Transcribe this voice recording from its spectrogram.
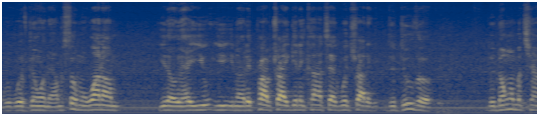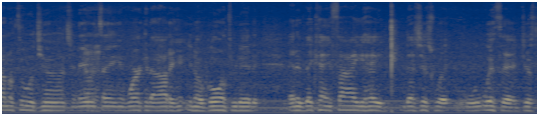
w- with doing that, I'm assuming one of them, you know, hey, you, you, you know, they probably try to get in contact with, try to, to do the, the normal channel through a judge and everything, and work it out, and you know, going through that. And if they can't find you, hey, that's just what with that, just,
